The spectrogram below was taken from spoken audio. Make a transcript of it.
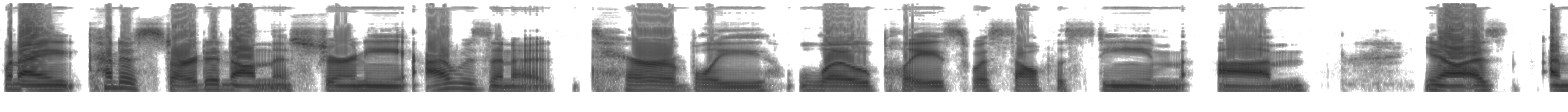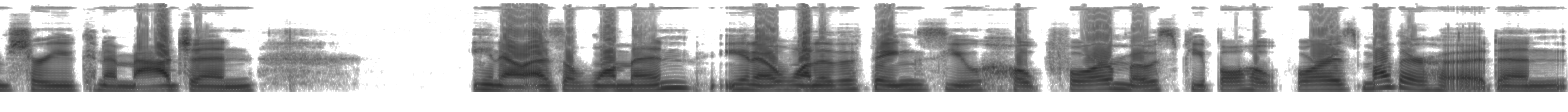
when I kind of started on this journey, I was in a terribly low place with self esteem. Um, you know, as I'm sure you can imagine, you know, as a woman, you know, one of the things you hope for, most people hope for, is motherhood and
